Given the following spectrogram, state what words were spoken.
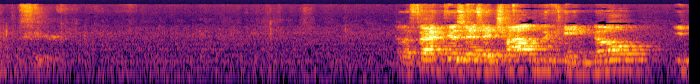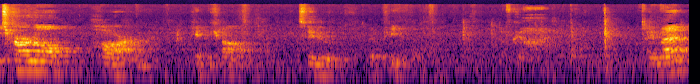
to fear. And the fact is, as a child of the King, no eternal harm can come to the people of God. Amen?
